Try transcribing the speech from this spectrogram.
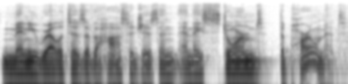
many relatives of the hostages, and, and they stormed the parliament.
